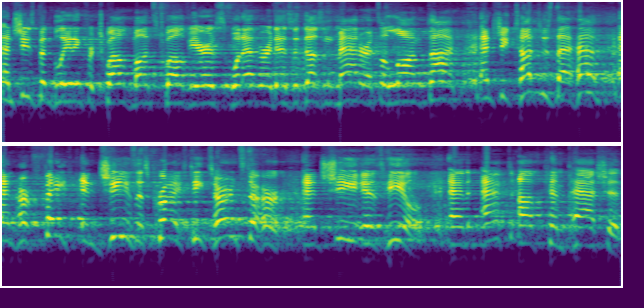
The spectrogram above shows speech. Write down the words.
And she's been bleeding for 12 months, 12 years, whatever it is, it doesn't matter. It's a long time. And she touches the hem, and her faith in Jesus Christ, he turns to her, and she is healed. An act of compassion.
